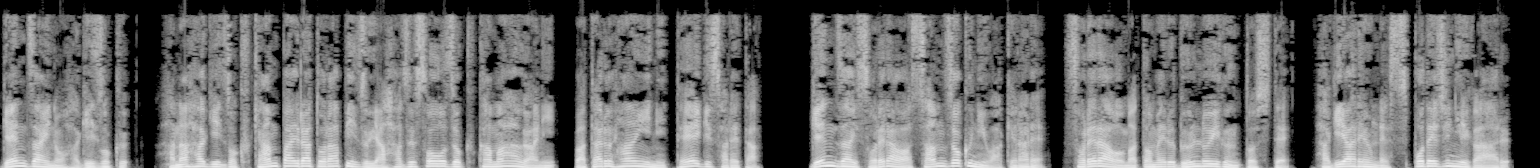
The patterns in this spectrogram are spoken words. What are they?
現在の萩族、花萩族キャンパイラトラピズやハズソウ族カマーアに渡る範囲に定義された。現在それらは3属に分けられ、それらをまとめる分類群として、ハギ亜連 Lespedezinae がある。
